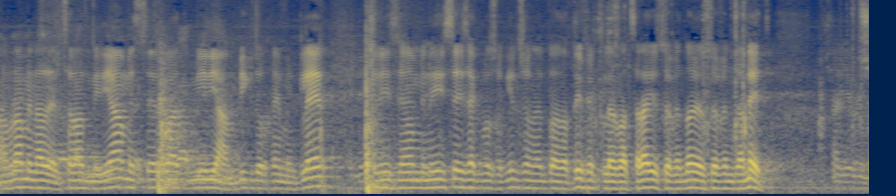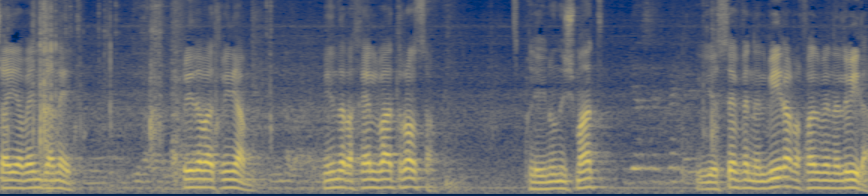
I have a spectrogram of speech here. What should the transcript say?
Abraham Enadel, Salat Miriam, Servat Miriam, Víctor Jaime Encler, Benedice Isaac Rosokil, Janet Badatif, Encler Batzara, Yosef Endoy, Yosef Janet, Shaya Ben Janet, Frida Bat Miriam, Minda Rachel Bat Rosa. לעילוי נשמת יוסף בן אלבירה, רפאל בן אלבירה.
